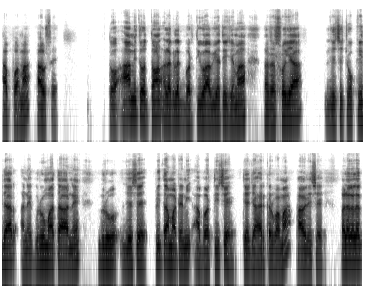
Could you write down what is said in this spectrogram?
આપવામાં આવશે. તો આ મિત્રો ત્રણ અલગ અલગ ભરતીઓ આવી હતી, જેમાં રસોઈયા જે છે ચોકીદાર અને ગૃહમાતા અને ગૃહ જે છે, પિતા માટેની આ ભરતી છે તે જાહેર કરવામાં આવેલી છે. અલગ અલગ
